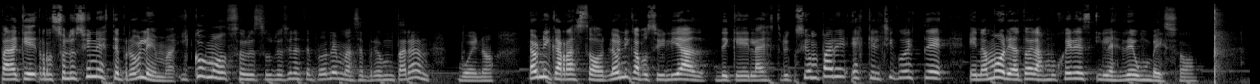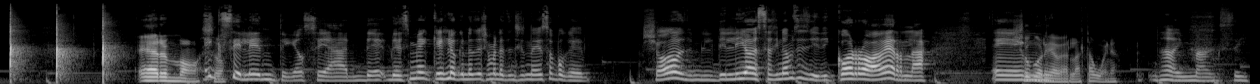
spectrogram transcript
para que solucione este problema. ¿Y cómo se soluciona este problema? Se preguntarán. Bueno, la única razón, la única posibilidad de que la destrucción pare es que el chico este enamore a todas las mujeres y les dé un beso. Hermoso. Excelente, o sea, de- decime qué es lo que no te llama la atención de eso porque yo leo esa sinopsis y corro a verla. Yo Em, corrí a verla, está buena. Ay, Maxi.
